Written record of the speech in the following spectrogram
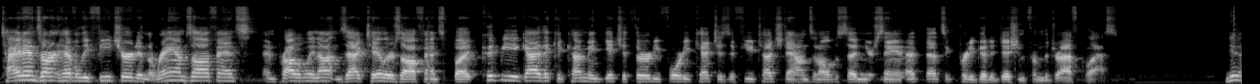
Tight ends aren't heavily featured in the Rams offense and probably not in Zac Taylor's offense, but could be a guy that could come and get you 30, 40 catches, a few touchdowns, and all of a sudden you're saying that that's a pretty good addition from the draft class. Yeah.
